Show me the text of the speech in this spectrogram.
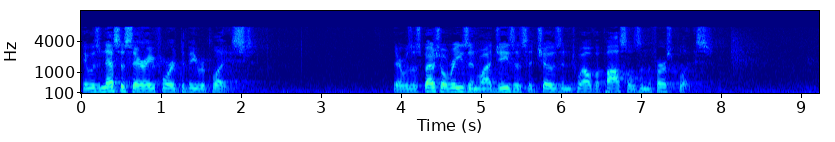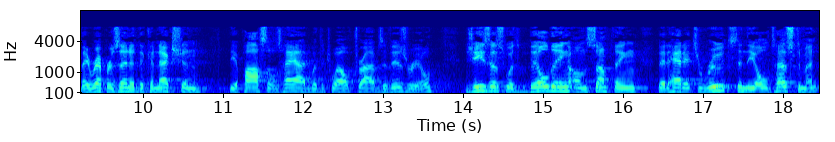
it was necessary for it to be replaced. There was a special reason why Jesus had chosen 12 apostles in the first place. They represented the connection the apostles had with the 12 tribes of Israel. Jesus was building on something that had its roots in the Old Testament.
